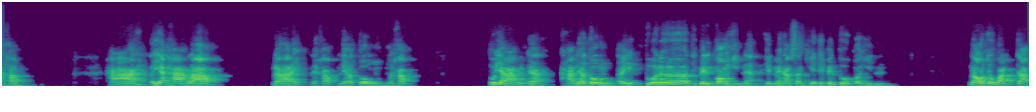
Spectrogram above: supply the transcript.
ะครับ หาระยะทางราบได้นะครับ แนวตรงนะครับ ตัวอย่างนะหาแนวตรงไอตัวที่เป็นกองหินเนี่ยเห็นไหมครับ สังเกตที่เป็นตัวกองหิน เราจะวัดจาก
